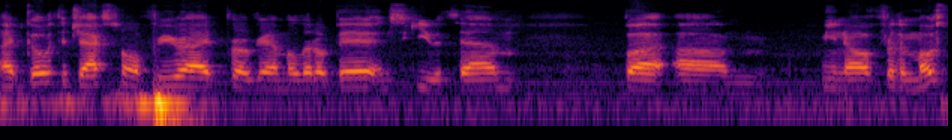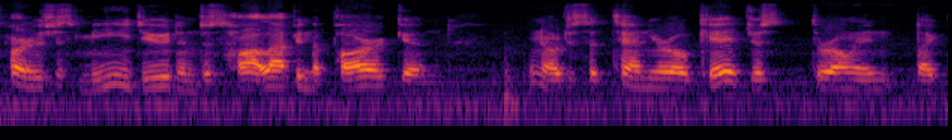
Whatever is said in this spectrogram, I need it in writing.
I'd go with the Jackson Hole freeride program a little bit and ski with them. But um, you know, for the most part, it was just me, dude, and just hot lapping the park, and you know, just a ten year old kid just throwing like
